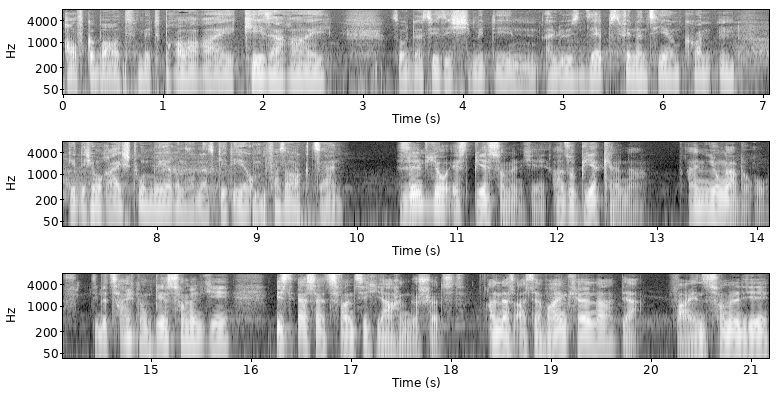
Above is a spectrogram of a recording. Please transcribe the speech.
aufgebaut mit Brauerei, Käserei, so dass sie sich mit den Erlösen selbst finanzieren konnten. Geht nicht um Reichtum mehren, sondern es geht eher um Versorgtsein. Silvio ist Biersommelier, also Bierkellner. Ein junger Beruf. Die Bezeichnung Biersommelier ist erst seit 20 Jahren geschützt. Anders als der Weinkellner, der Weinsommelier,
